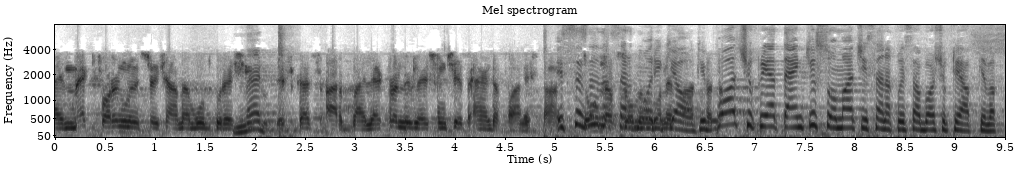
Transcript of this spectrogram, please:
I met foreign minister Shah Mahmood Qureshi. Discuss our bilateral relationship and Afghanistan इससे ज़्यादा सरमोरी क्या होगी बहुत शुक्रिया। Thank you so much Isa Naqvi sahab बहुत शुक्रिया आपके वक्त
